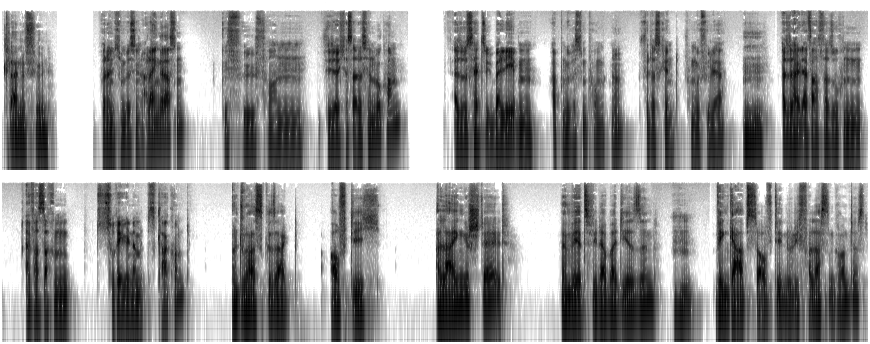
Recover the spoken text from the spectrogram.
Kleine fühlen? Wird er nicht ein bisschen alleingelassen? Gefühl von, wie soll ich das alles hinbekommen? Also es ist halt zu überleben ab einem gewissen Punkt, ne? Für das Kind, vom Gefühl her. Mhm. Also halt einfach versuchen, einfach Sachen zu regeln, damit es klarkommt. Und du hast gesagt, auf dich allein gestellt, wenn wir jetzt wieder bei dir sind. Mhm. Wen gab's da, auf den du dich verlassen konntest?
